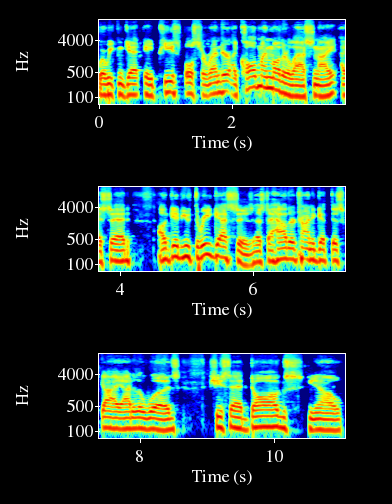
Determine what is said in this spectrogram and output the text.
where we can get a peaceful surrender. I called my mother last night. I said, I'll give you three guesses as to how they're trying to get this guy out of the woods. She said, dogs, you know,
